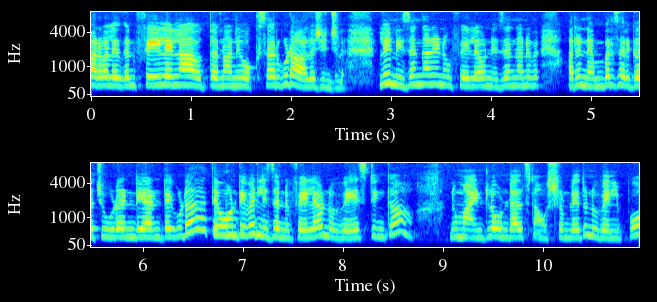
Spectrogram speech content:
పర్వాలేదు కానీ ఫెయిల్ అయినా అవుతాను అని ఒకసారి కూడా ఆలోచించలే. లే నిజంగానే నువ్వు ఫెయిల్ అయ్యావు నిజంగానే అరే నెంబర్ సరిగ్గా చూడండి అంటే కూడా దే ఓంట్ ఈవెన్ లిజన్ నువ్వు ఫెయిల్ అయ్యావు నువ్వు వేస్ట్ ఇంకా నువ్వు మా ఇంట్లో ఉండాల్సిన అవసరం లేదు నువ్వు వెళ్ళిపో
